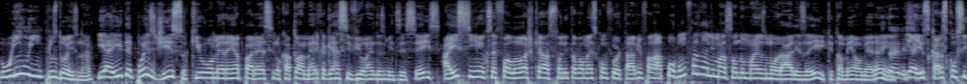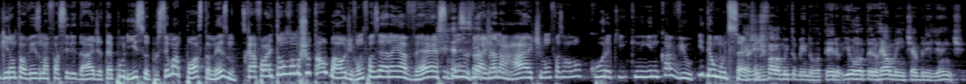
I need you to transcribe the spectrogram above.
win-win pros dois, né? E aí, depois disso, que o Homem-Aranha aparece no Capitão América Guerra Civil lá em 2016, aí sim, é o que você falou, acho que a Sony tava mais confortável em falar, pô, vamos fazer uma animação do Miles Morales aí, que também é E Homem-Aranha? dane-se. E aí os caras conseguiram talvez uma facilidade, até por isso, por ser uma aposta mesmo. Os caras falaram, então vamos chutar o balde, vamos fazer Aranha Verso, vamos Exatamente. Viajar na arte, vamos fazer uma loucura aqui que ninguém nunca viu. E deu muito certo, A gente né? fala muito bem do roteiro, e o roteiro realmente é brilhante,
